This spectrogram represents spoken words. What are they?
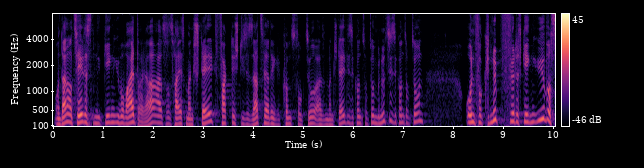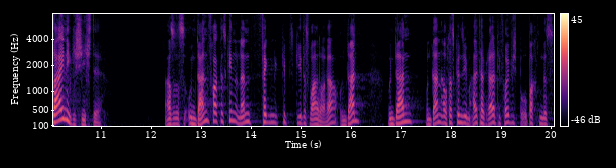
und dann erzählt es gegenüber weiter. Ja? Also das heißt, man stellt faktisch diese satzwertige Konstruktion, also man stellt diese Konstruktion, benutzt diese Konstruktion und verknüpft für das Gegenüber seine Geschichte. Also das, und dann fragt das Kind und dann fängt, geht es weiter. Ja? Und dann, und dann, und dann, auch das können Sie im Alltag relativ häufig beobachten, dass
